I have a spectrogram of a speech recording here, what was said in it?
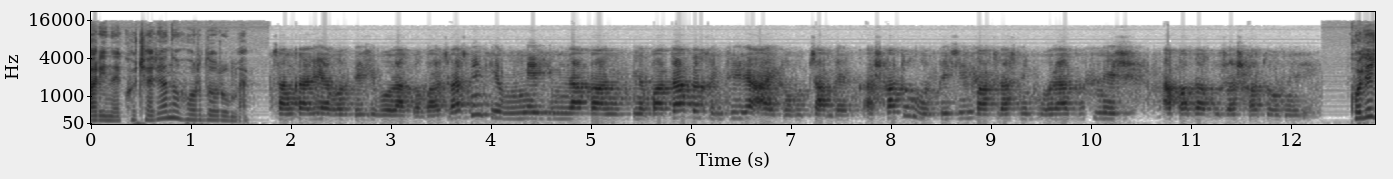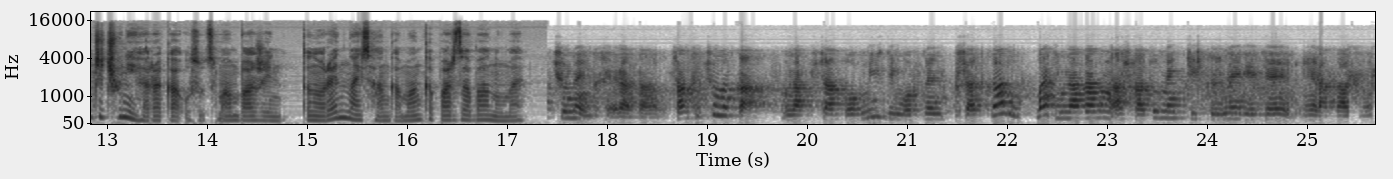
Կարինե Քոչարյանը հորդորում է. Ցանկալի է որպեսի որակը բարձրացնենք եւ մեր հիմնական նպատակը խնդիրը այդ ուղղությամբ է աշխատում որպեսի բարձրացնենք որակը մեր ապագա բուժաշխատողների Կոլեջը ունի հերակա ուսուցման բաժին։ Տնորենն այս հանգամանքը պարզաբանում է չունենք հերակա ցանկությունը կա մնակցության կողմից դիմորդներն շատ կան բայց հիմնականում աշխատում ենք ճիշտ կլիներ եթե հերակալն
